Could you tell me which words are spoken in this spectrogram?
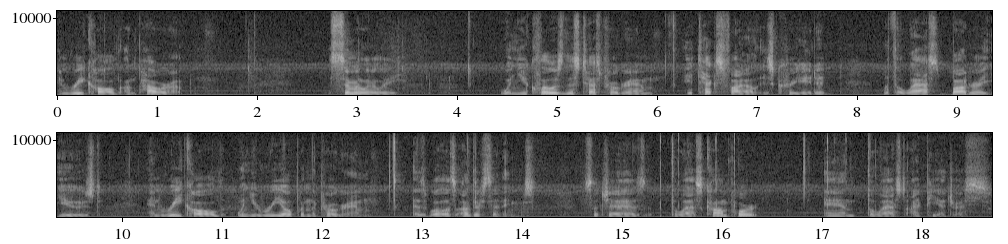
and recalled on PowerUp. Similarly, when you close this test program, a text file is created with the last baud rate used and recalled when you reopen the program, as well as other settings, such as the last COM port and the last IP address.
